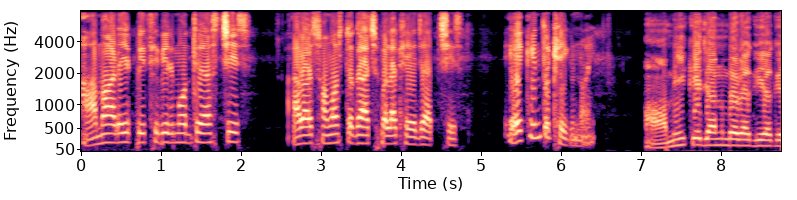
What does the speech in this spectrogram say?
আমার এই পৃথিবীর মধ্যে আসছিস আবার সমস্ত গাছপালা খেয়ে যাচ্ছিস। এ কিন্তু ঠিক নয়। আমি কে জানবার আগে আগে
